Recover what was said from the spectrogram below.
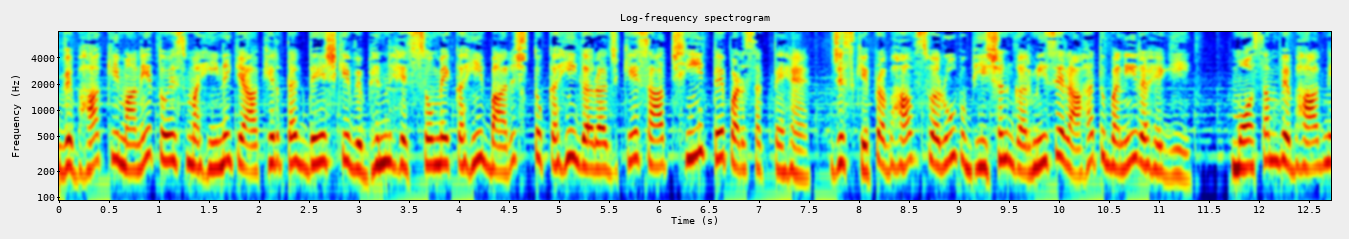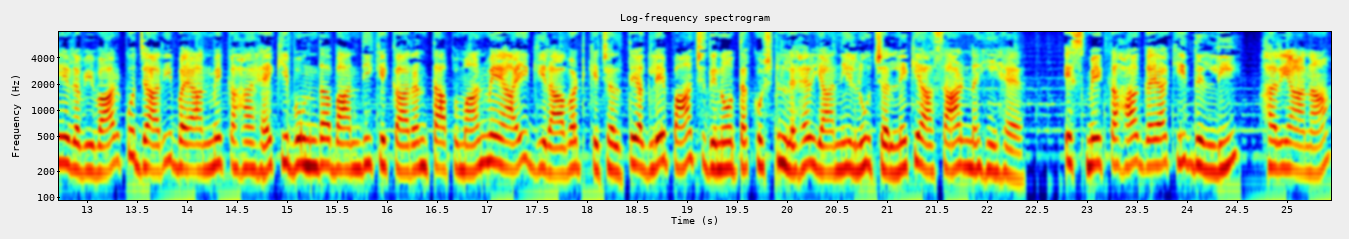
विभाग की माने तो इस महीने के आखिर तक देश के विभिन्न हिस्सों में कहीं बारिश तो कहीं गरज के साथ छींटे पड़ सकते हैं, जिसके प्रभाव स्वरूप भीषण गर्मी से राहत बनी रहेगी। मौसम विभाग ने रविवार को जारी बयान में कहा है कि बूंदाबांदी के कारण तापमान में आई गिरावट के चलते अगले पाँच दिनों तक उष्ण लहर यानी लू चलने के आसार नहीं है। इसमें कहा गया कि दिल्ली, हरियाणा,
